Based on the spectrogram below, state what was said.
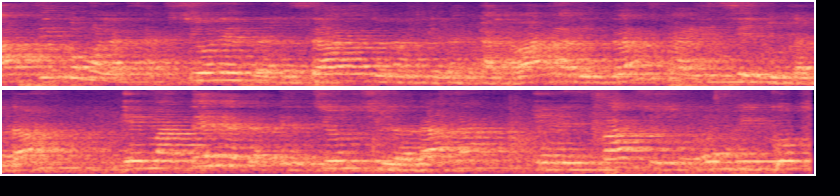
así como las acciones realizadas durante la caravana de transparencia en Yucatán en materia de atención ciudadana en espacios públicos,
